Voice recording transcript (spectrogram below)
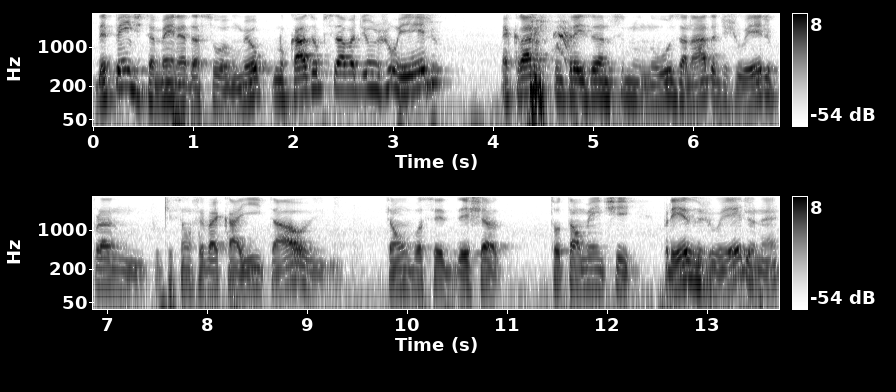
depende também, né, da sua. O meu, no caso, eu precisava de um joelho. É claro que com três anos você não, não usa nada de joelho, pra, não- porque senão você vai cair e tal. Então você deixa totalmente preso o joelho, né?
